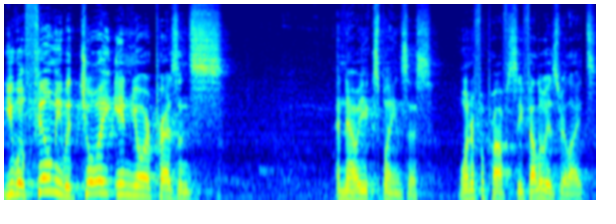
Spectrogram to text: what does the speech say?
You will fill me with joy in your presence. And now he explains this wonderful prophecy, fellow Israelites.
